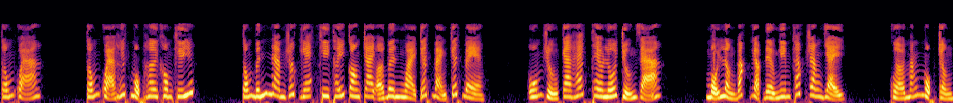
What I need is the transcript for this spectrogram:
Tống Quả Tống Quả hít một hơi không khí. Tống Bính Nam rất ghét khi thấy con trai ở bên ngoài kết bạn kết bè. Uống rượu ca hát theo lối trưởng giả. Mỗi lần bắt gặp đều nghiêm khắc răng dạy. Quở mắng một trận.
